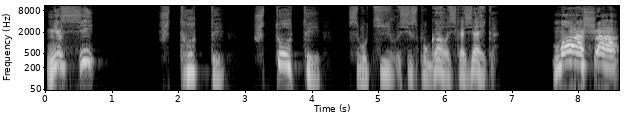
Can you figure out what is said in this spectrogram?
Мерси. Что ты? Что ты? Смутилась, испугалась хозяйка. Маша!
